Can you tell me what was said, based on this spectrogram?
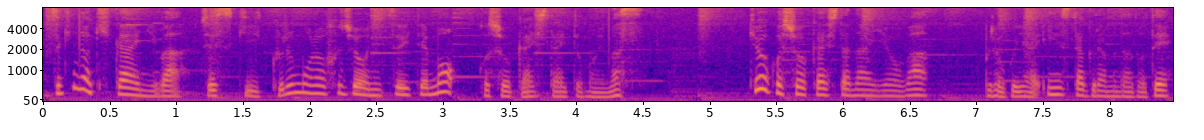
次の機会にはジェスキークルモロフ城についてもご紹介したいと思います。今日ご紹介した内容はブログやインスタグラムなどで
